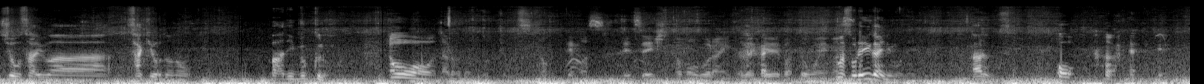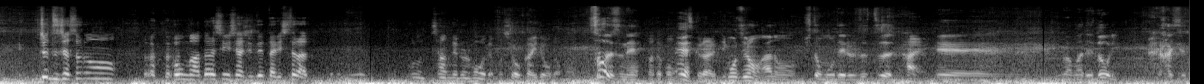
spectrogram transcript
詳細は先ほどのバーディーブックの。おおなるほど。載ってます。載ってます。んでぜひともご覧いただければと思います、まあそれ以外にもねあるんですよ。おちょっとじゃあその今後新しい写真出たりしたらこのチャンネルの方でも紹介動画もそうですね。また今後作られていく。ええもちろんあの1モデルずつ、はい。えー今まで通り解説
